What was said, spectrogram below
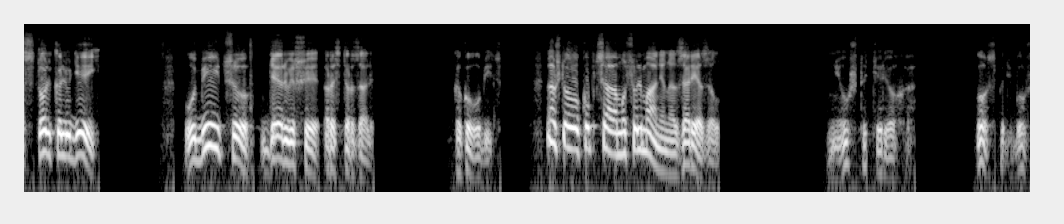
столько людей? Убийцу дервиши растерзали. Какого убийцу? А что купца-мусульманина зарезал? Неужто Тереха? Господи Боже,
